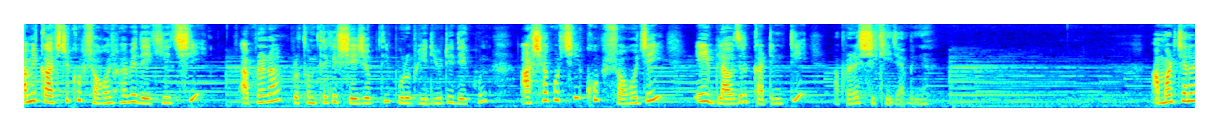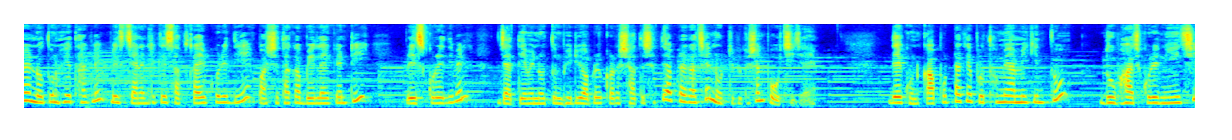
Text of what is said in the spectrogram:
আমি কাজটি খুব সহজভাবে দেখিয়েছি। আপনারা প্রথম থেকে শেষ অবধি পুরো ভিডিওটি দেখুন। আশা করছি খুব সহজেই এই ব্লাউজের কাটিংটি আপনারা শিখে যাবেন। আমার চ্যানেলে নতুন হয়ে থাকলে প্লিজ চ্যানেলটিকে সাবস্ক্রাইব করে দিয়ে পাশে থাকা বেল আইকনটি প্রেস করে দিবেন, যাতে আমি নতুন ভিডিও আপলোড করার সাথে সাথে আপনার কাছে নোটিফিকেশান পৌঁছে যায়। দেখুন, কাপড়টাকে প্রথমে আমি কিন্তু দু ভাঁজ করে নিয়েছি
